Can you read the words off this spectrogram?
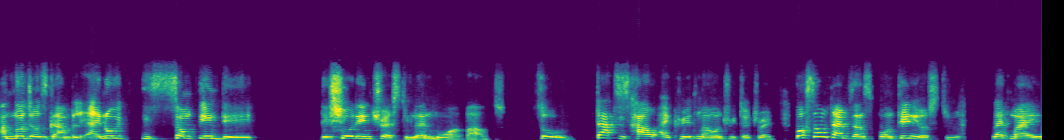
I'm not just gambling. I know it's something they they showed interest to learn more about. So that is how I create my own Twitter thread. But sometimes I'm spontaneous too. Like my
